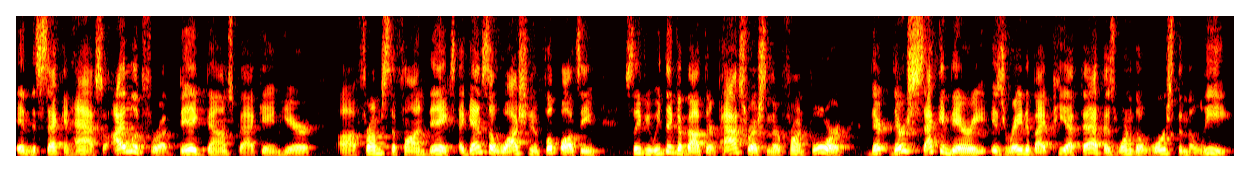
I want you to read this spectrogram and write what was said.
in the second half. So I look for a big bounce back game here uh, from Stefon Diggs against the Washington football team. Sleepy, we think about their pass rush and their front four. Their, their secondary is rated by PFF as one of the worst in the league.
